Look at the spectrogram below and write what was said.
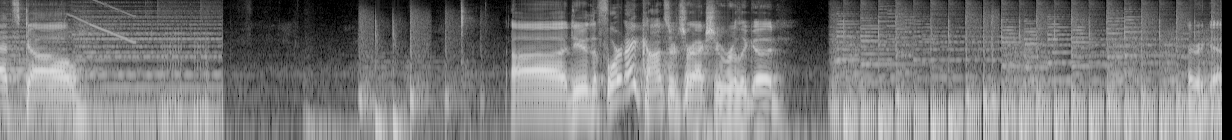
Let's go. Uh, dude, the Fortnite concerts are actually really good. There we go.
